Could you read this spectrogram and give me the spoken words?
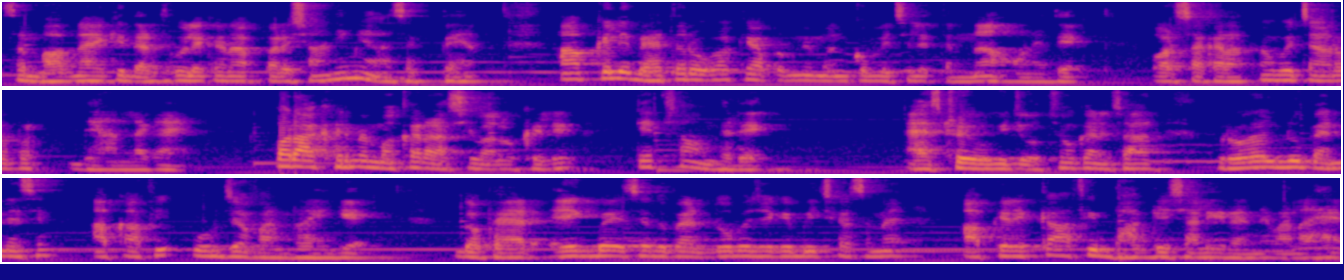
संभावना है कि दर्द को लेकर आप परेशानी में आ सकते हैं। आपके लिए बेहतर होगा कि आप अपने मन को विचलित न होने दें और सकारात्मक विचारों पर ध्यान लगाएँ। और आखिर में मकर राशि वालों के लिए tips on the day. Astroyogi ज्योतिषों के अनुसार रॉयल ब्लू पहनने से आप काफ़ी ऊर्जावान रहेंगे। दोपहर एक बजे से दोपहर दो बजे के बीच का समय आपके लिए काफ़ी भाग्यशाली रहने वाला है।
